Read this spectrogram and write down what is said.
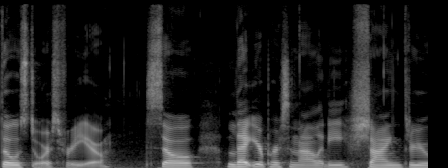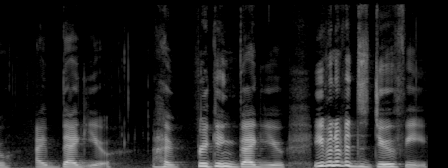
those doors for you. So let your personality shine through. I beg you. I freaking beg you. Even if it's doofy,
